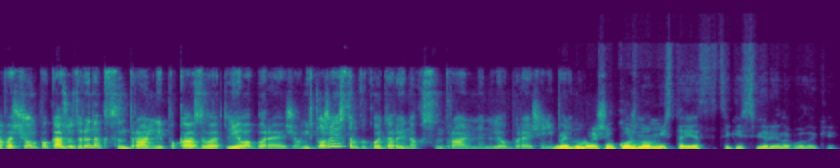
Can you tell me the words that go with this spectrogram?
А почему показывают рынок центральный, показывают левобережье? У них тоже есть там какой-то рынок центральный на левобережье? Я не Я понимаю. думаю, що в кожного міста є якийсь свій ринок великий.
